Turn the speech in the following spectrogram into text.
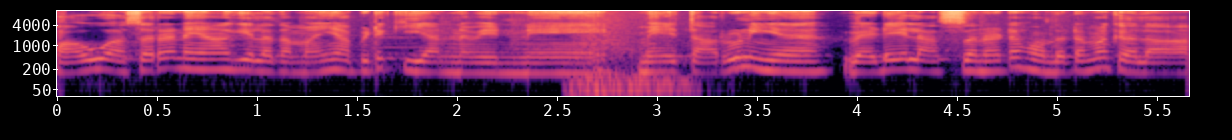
පව් අසරණයා කියලා තමයි අපිට කියන්න වෙන්නේ මේ තරුණිය වැඩේ ලස්සනට හොඳටම කලා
